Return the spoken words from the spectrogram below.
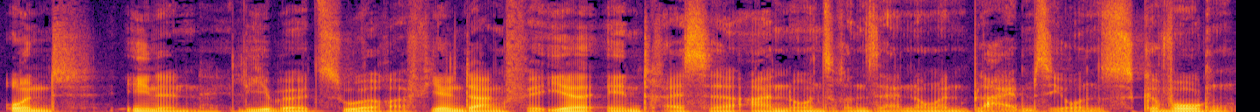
und Ihnen, liebe Zuhörer, vielen Dank für Ihr Interesse an unseren Sendungen. Bleiben Sie uns gewogen.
